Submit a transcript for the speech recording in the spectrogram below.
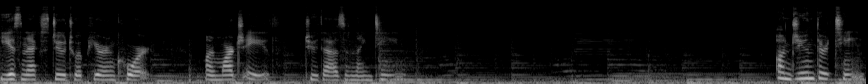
He is next due to appear in court on March 8, 2019. On June 13,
